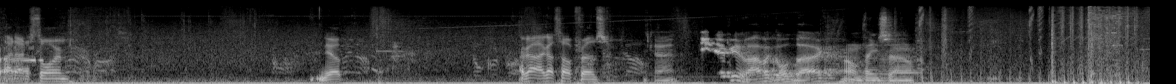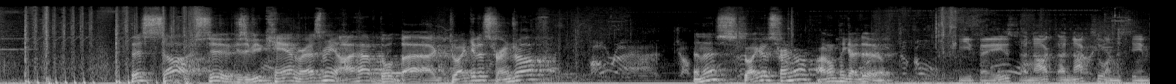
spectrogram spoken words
I died a storm. Yep. I got I got self froze. Okay. If you have a gold bag, I don't think so. This sucks, too, because if you can res me, I have gold bag. Do I get a syringe off? In this? Do I get a syringe off? I don't think I do. E phase. I knocked. I knocked two on this team.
